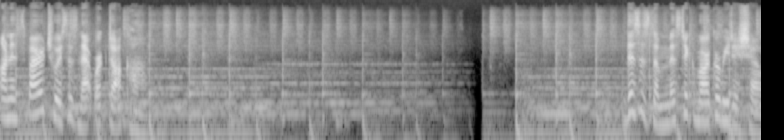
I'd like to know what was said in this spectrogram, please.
on InspiredChoicesNetwork.com. This is the Mystic Margarita Show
